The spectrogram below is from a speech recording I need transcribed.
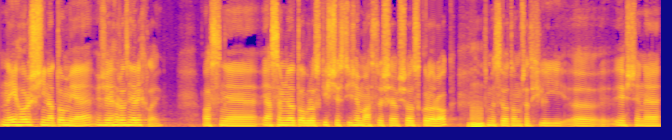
nejhorší na tom je, že je hrozně rychlej vlastně já jsem měl to obrovský štěstí, že Masterchef šel skoro rok. Mm. Jsme si o tom před chvílí uh, ještě ne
